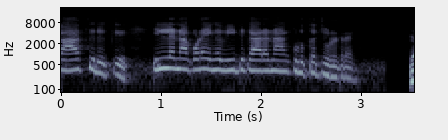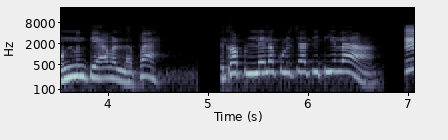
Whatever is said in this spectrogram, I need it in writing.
காசு இருக்கு. இல்லைன்னா கூட எங்க வீட்டுக்கார நான் கொடுக்க சொல்றேன். ஒன்றும் தேவையில்லப்பா. ஏக்கா பிள்ளையில குளிச்சா திட்டியலா ஆ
